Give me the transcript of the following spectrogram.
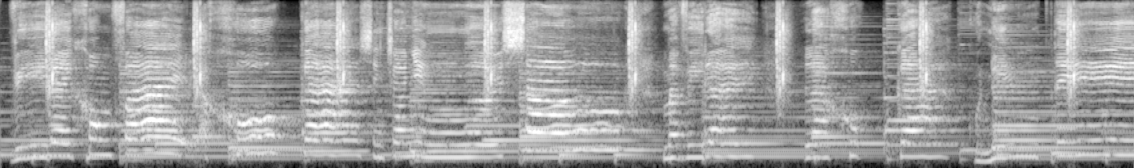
Vì đây không phải là khúc ca dành cho những người xấu, mà vì đây là khúc ca của niềm tin.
